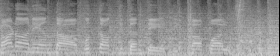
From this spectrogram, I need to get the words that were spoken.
ಕಾಡಾನೆ ಅಂತ ಗೊತ್ತಾಗ್ತಿದ್ದಂತೆ ದಿಕ್ಕಾಪಾಲು.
